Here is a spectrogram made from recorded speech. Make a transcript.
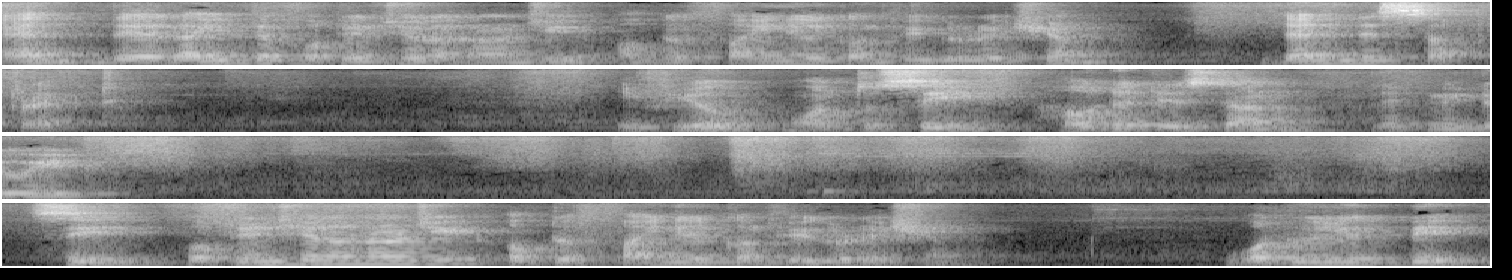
and they write the potential energy of the final configuration then they subtract. If you want to see how that is done let me do it. See potential energy of the final configuration. What will it be?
